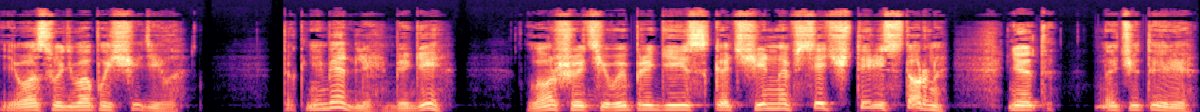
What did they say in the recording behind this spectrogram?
Его судьба пощадила. Так немедли, беги. Лошадь выпряги и скачи на все четыре стороны. Нет, на четыре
